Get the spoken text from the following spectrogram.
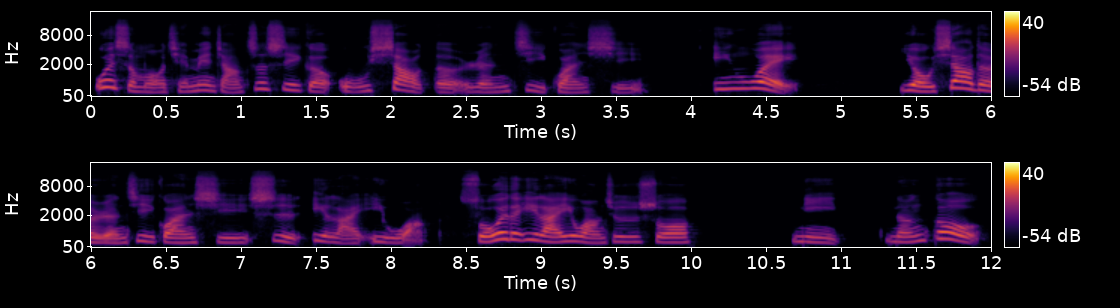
为什么我前面讲这是一个无效的人际关系？因为有效的人际关系是一来一往。所谓的一来一往，就是说你能够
